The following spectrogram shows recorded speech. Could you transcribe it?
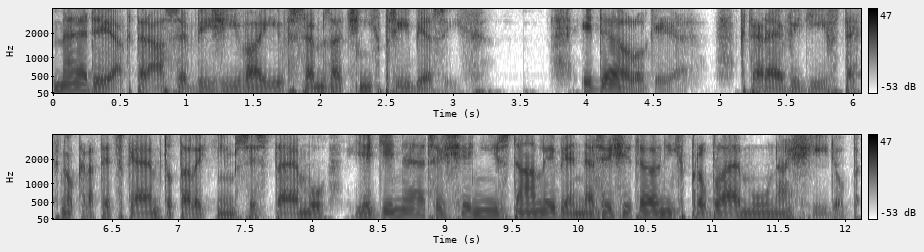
média, která se vyžívají v semzačních příbězích, ideologie, které vidí v technokratickém totalitním systému jediné řešení zdánlivě neřešitelných problémů naší doby.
